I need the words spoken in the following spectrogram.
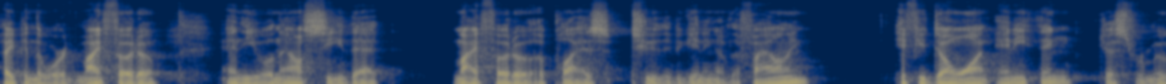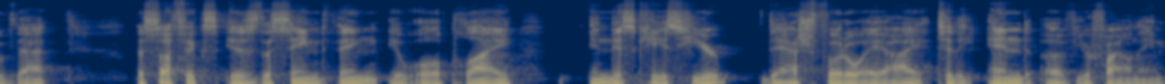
type in the word my photo, and you will now see that my photo applies to the beginning of the file name. If you don't want anything, just remove that. The suffix is the same thing. It will apply in this case here, dash photo AI to the end of your file name.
